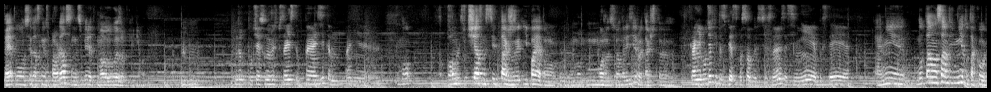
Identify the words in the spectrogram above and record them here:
До этого он всегда с ним справлялся, но теперь это новый вызов для Тут, получается, нужен специалист по паразитам, а не... Ну, он, в частности, также и поэтому может все анализировать, так что они получают какие-то спецспособности, становятся сильнее, быстрее. они... Ну, там на самом деле нету такого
